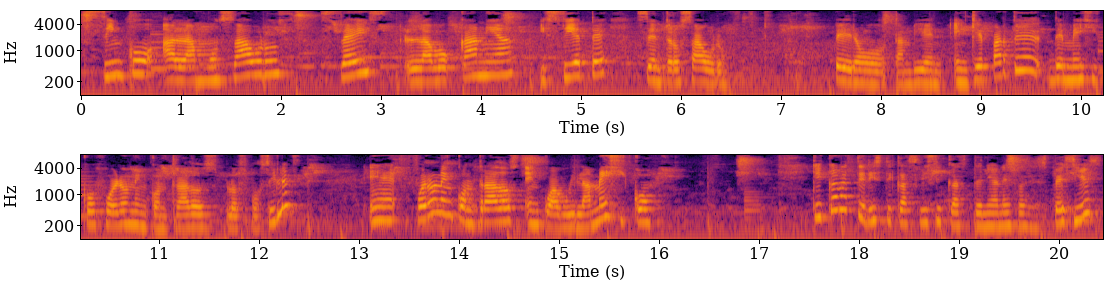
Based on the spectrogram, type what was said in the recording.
5 Alamosaurus, 6 Labocania y 7 Centrosauro. Pero también, ¿en qué parte de México fueron encontrados los fósiles? Eh, fueron encontrados en Coahuila, México. ¿Qué características físicas tenían esas especies?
